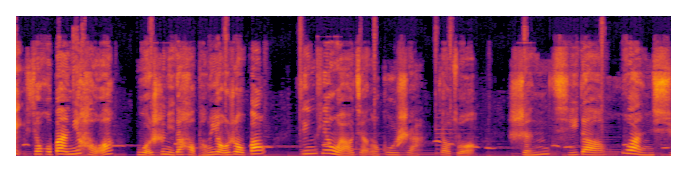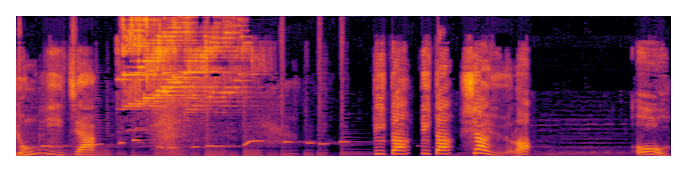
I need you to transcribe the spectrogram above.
嘿，小伙伴你好啊！我是你的好朋友肉包。今天我要讲的故事啊，叫做《神奇的浣熊一家》。滴答滴答，下雨了。哦，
